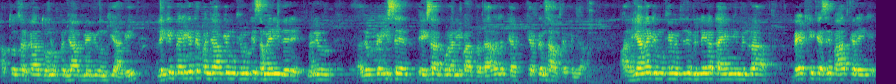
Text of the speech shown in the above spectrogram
अब तो सरकार दोनों पंजाब में भी उनकी आ गई, लेकिन पहले कहते पंजाब के मुख्यमंत्री समय नहीं दे रहे। मैंने जो कई से एक साल पुरानी बात बता रहा हूँ, जब कैप्टन साहब थे पंजाब। और हरियाणा के मुख्यमंत्री से मिलने का टाइम नहीं मिल रहा, बैठ के कैसे बात करेंगे?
